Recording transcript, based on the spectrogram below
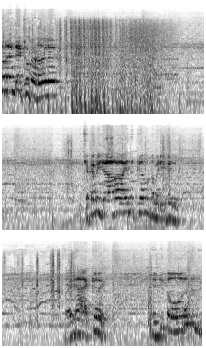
സൂപ്പർ രണ്ട് ഹെഡ്ഷോട്ടാണ് അതിൽ ചെക്കൻ വിചാറായി നിൽക്കുന്നുണ്ടോ ഒരു ഹാക്കർ എനിക്ക് തോന്നുന്നുണ്ട്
